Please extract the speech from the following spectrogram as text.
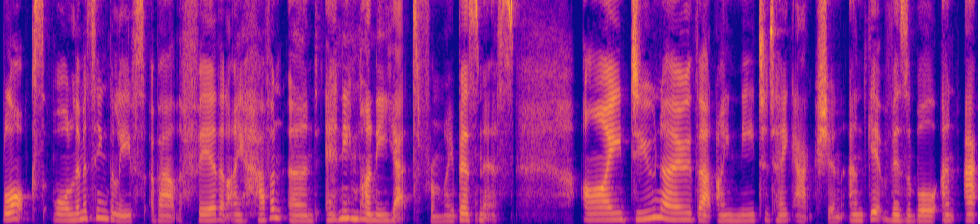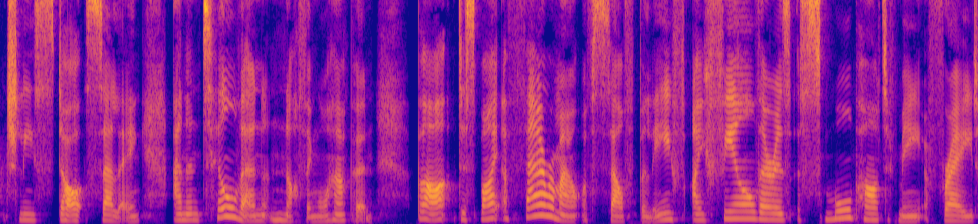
blocks or limiting beliefs about the fear that I haven't earned any money yet from my business. I do know that I need to take action and get visible and actually start selling. And until then, nothing will happen. But despite a fair amount of self belief, I feel there is a small part of me afraid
